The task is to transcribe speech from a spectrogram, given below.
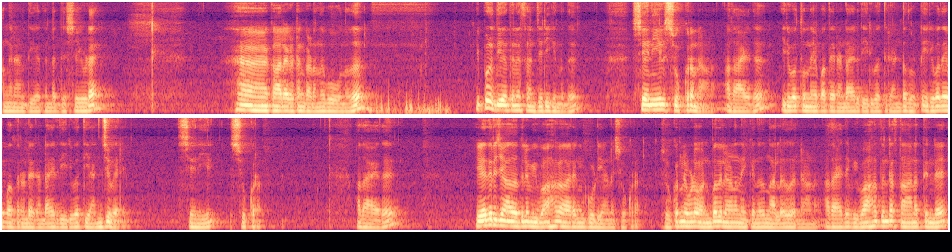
അങ്ങനെയാണ് അദ്ദേഹത്തിന്റെ ദശയുടെ കാലഘട്ടം കടന്നു പോകുന്നത്. ഇപ്പോൾ ഇദ്ദേഹത്തിന് സഞ്ചരിക്കുന്നത് ശനിയിൽ ശുക്രനാണ്. അതായത് ഇരുപത്തൊന്ന് പത്ത് രണ്ടായിരത്തി ഇരുപത്തി രണ്ട് തൊട്ട് ഇരുപത് പന്ത്രണ്ട് രണ്ടായിരത്തി ഇരുപത്തി അഞ്ച് വരെ ശനിയിൽ ശുക്രൻ. അതായത് ഏതൊരു ജാതത്തിലും വിവാഹകാരങ്ങൾ കൂടിയാണ് ശുക്രൻ. ശുക്രൻ ഇവിടെ ഒൻപതിലാണ് നിൽക്കുന്നത് നല്ലത് തന്നെയാണ്. അതായത് വിവാഹത്തിന്റെ സ്ഥാനത്തിന്റെ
